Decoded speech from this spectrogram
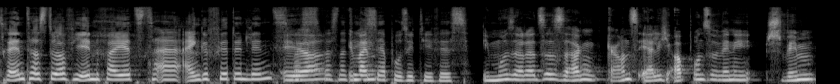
Trend hast du auf jeden Fall jetzt äh, eingeführt in Linz, was, Ja, was ich natürlich mein- sehr positiv ist. Ich muss auch dazu sagen, ganz ehrlich, ab und zu, wenn ich schwimme,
